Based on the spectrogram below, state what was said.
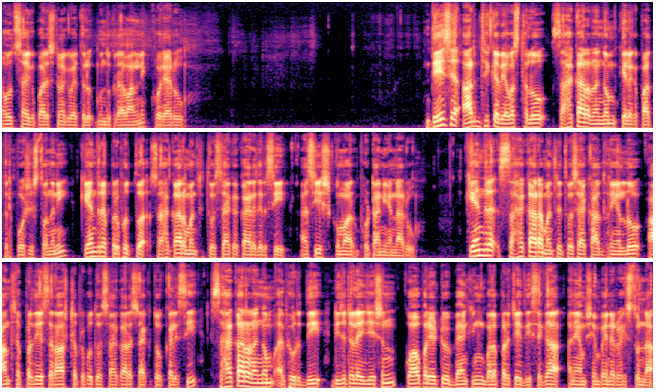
ఔత్సాహిక పారిశ్రామికవేత్తలు ముందుకు రావాలని కోరారు. దేశ ఆర్థిక వ్యవస్థలో సహకార రంగం కీలక పాత్ర పోషిస్తోందని కేంద్ర ప్రభుత్వ సహకార మంత్రిత్వ శాఖ కార్యదర్శి ఆశీష్ కుమార్ భూటాని అన్నారు. కేంద్ర సహకార మంత్రిత్వ శాఖ ఆధ్వర్యంలో ఆంధ్రప్రదేశ్ రాష్ట్ర ప్రభుత్వ సహకార శాఖతో కలిసి సహకార రంగం అభివృద్ధి డిజిటలైజేషన్ కోఆపరేటివ్ బ్యాంకింగ్ బలపరిచే దిశగా అనే అంశంపై నిర్వహిస్తున్న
